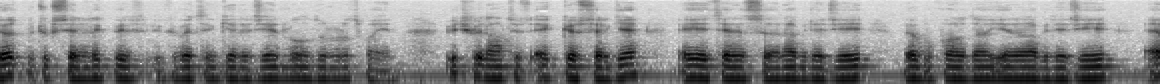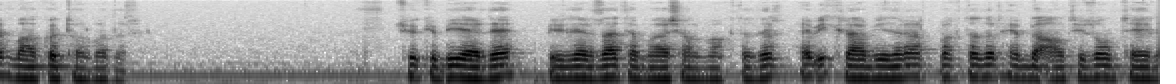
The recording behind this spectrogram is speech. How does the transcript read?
4,5 senelik bir hükümetin geleceğinin olduğunu unutmayın. 3600 ek gösterge EYT'nin sığınabileceği ve bu konuda yer alabileceği en makul torbadır. Çünkü bir yerde birileri zaten maaş almaktadır. Hem ikramiyeleri artmaktadır hem de 610 TL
